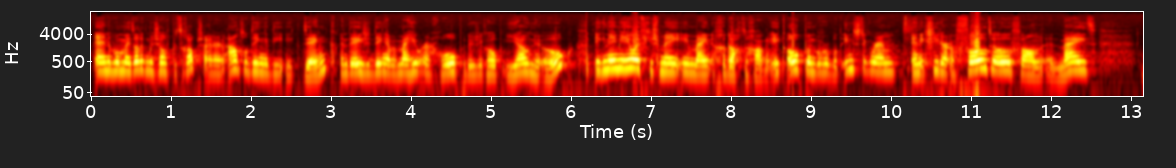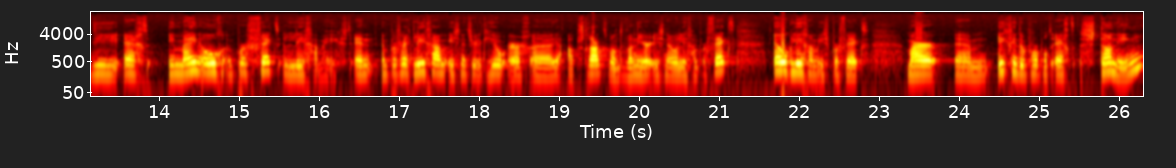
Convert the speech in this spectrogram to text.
En op het moment dat ik mezelf betrap, zijn er een aantal dingen die ik denk. En deze dingen hebben mij heel erg geholpen, dus ik hoop jou nu ook. Ik neem je heel eventjes mee in mijn gedachtegang. Ik open bijvoorbeeld Instagram en ik zie daar een foto van een meid die echt in mijn ogen een perfect lichaam heeft. En een perfect lichaam is natuurlijk heel erg uh, ja, abstract, want wanneer is nou een lichaam perfect? Elk lichaam is perfect. Maar um, ik vind het bijvoorbeeld echt stunning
